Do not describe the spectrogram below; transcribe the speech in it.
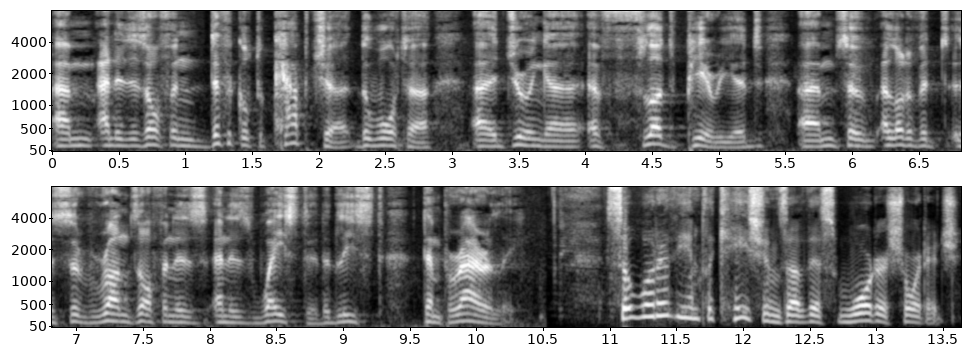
Um, and it is often difficult to capture the water uh, during a, a, flood period. Um, so a lot of it sort of runs off and is, and is wasted, at least temporarily. So, what are the implications of this water shortage?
